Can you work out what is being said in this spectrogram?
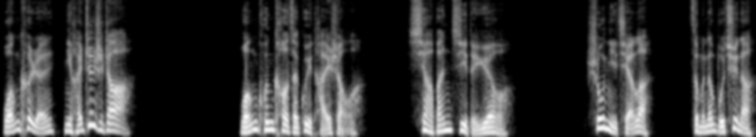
王客人你还真是渣啊！王坤靠在柜台上啊，下班记得约哦。收你钱了，怎么能不去呢？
